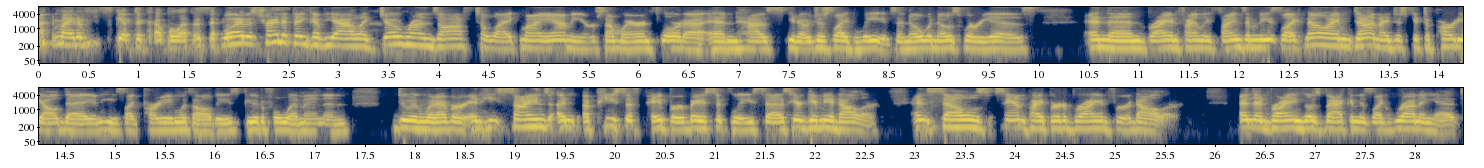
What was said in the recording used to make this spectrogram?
I might have skipped a couple episodes. well i was trying to think of yeah like joe runs off to like miami or somewhere in florida and has you know just like leaves and no one knows where he is. And then brian finally finds him and he's like no i'm done. I just get to party all day. And he's like partying with all these beautiful women and doing whatever. And he signs a, a piece of paper basically says here give me a dollar and sells sandpiper to brian for a dollar. And then brian goes back and is like running it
